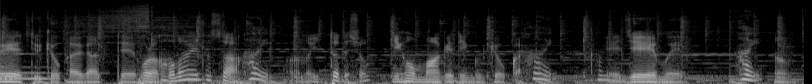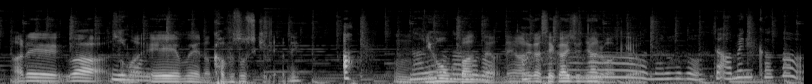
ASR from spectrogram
AMA っていう協会があって、ほら、あこの間さ、はい。あの言ったでしょ？日本マーケティング協会、はい。えー JMA、はい。うん。あれは、その AMA の下部組織だよね。あうん日本版だよね。あれが世界中にあるわけよなるほど。じゃあアメリカが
